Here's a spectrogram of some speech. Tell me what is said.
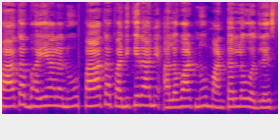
పాత భయాలను పాత పనికిరాని అలవాటును మంటల్లో వదిలేస్తారు.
